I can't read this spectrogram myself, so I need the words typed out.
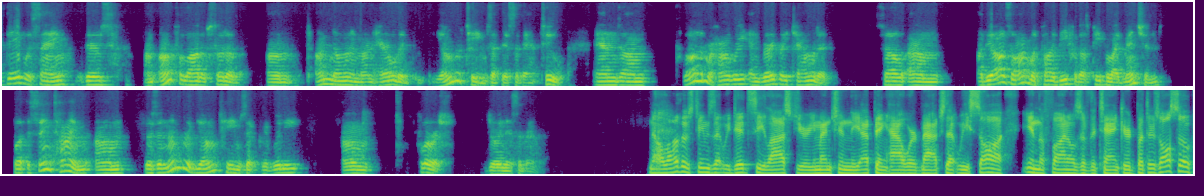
Dave was saying, there's an awful lot of sort of um, unknown and unheralded younger teams at this event too. And um, a lot of them are hungry and very, very talented. So um, the odds on would probably be for those people I've mentioned. But at the same time, um, there's a number of young teams that could really flourish during this event. Now, a lot of those teams that we did see last year, you mentioned the Epping Howard match that we saw in the finals of the Tankard, but there's also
